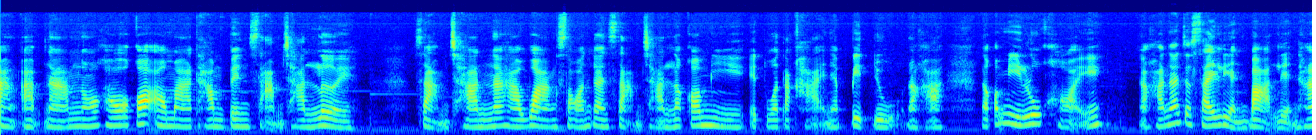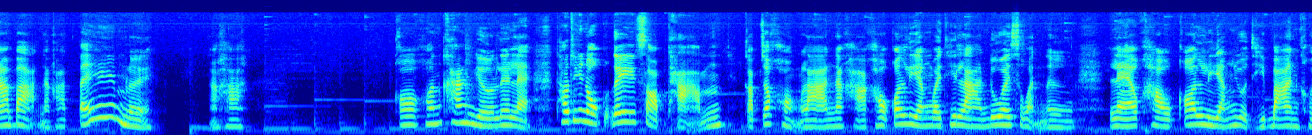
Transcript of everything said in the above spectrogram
อ่างอาบน้ำเนาะเขาก็เอามาทำเป็น 3 ชั้นเลย 3 ชั้นนะคะ วางซ้อนกัน 3 ชั้น แล้วก็มีไอตัวตะข่ายเนี่ยปิดอยู่นะคะ แล้วก็มีลูกหอยนะคะ น่าจะไซส์เหรียญบาทเหรียญ5บาทนะคะ เต็มเลยนะคะ ก็ค่อนข้างเยอะเลยแหละ เท่าที่นกได้สอบถามกับเจ้าของร้านนะคะ เขาก็เลี้ยงไว้ที่ร้านด้วยส่วนหนึ่ง แล้วเขาก็เลี้ยงอยู่ที่บ้านเขา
